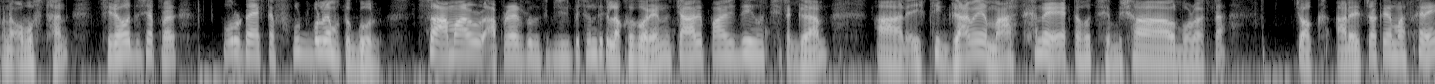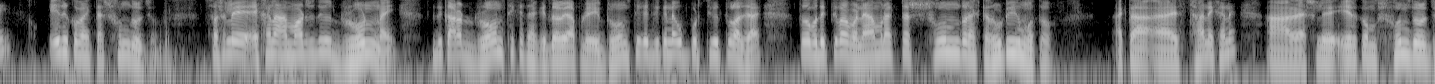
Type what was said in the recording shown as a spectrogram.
মানে অবস্থান। সেটা হচ্ছে আপনার পুরোটা একটা ফুটবলের মতো গোল। সো আমার, আপনারা যদি পেছন থেকে লক্ষ্য করেন চার চারপাশ দিয়ে হচ্ছে একটা গ্রাম। আর এই ঠিক গ্রামের মাঝখানে একটা হচ্ছে বিশাল বড় একটা চক। আর এই চকের মাঝখানে এরকম একটা সৌন্দর্য। আসলে এখানে আমার যদি ড্রোন নাই, যদি কারও ড্রোন থেকে থাকে, তবে আপনি এই ড্রোন থেকে যদি কিনা উপর থেকে তোলা যায় তবে দেখতে পারবেন এমন একটা সুন্দর একটা রুটির মতো একটা স্থান এখানে। আর আসলে এরকম সৌন্দর্য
